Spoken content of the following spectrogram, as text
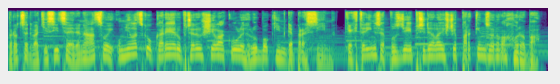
V roce 2011 svoji uměleckou kariéru přerušila kvůli hlubokým depresím, ke kterým se později přidala ještě Parkinsonova choroba.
